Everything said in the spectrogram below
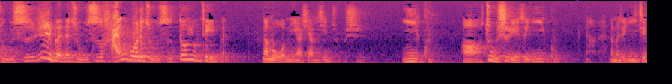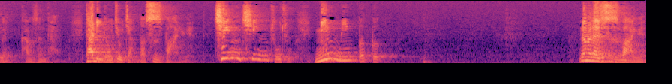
祖师、日本的祖师、韩国的祖师都用这一本，那么我们要相信祖师依古啊，注释也是依古啊，那么就依这本康生凯，它里头就讲到四十八元。清清楚楚，明明白白。那么呢，四十八愿，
